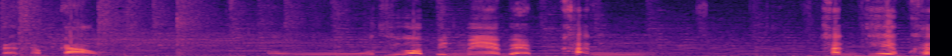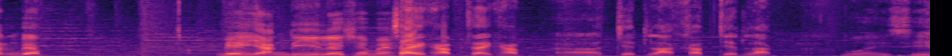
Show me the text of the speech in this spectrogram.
8ทับ9โอ้ที่ว่าเป็นแม่แบบขั้นขั้นเทพขั้นแบบแม่อย่างดีเลยใช่ไหมใช่ครับใช่ครับอ่าเจ็ดหลักครับเจ็ดหลักหน่วยสี่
